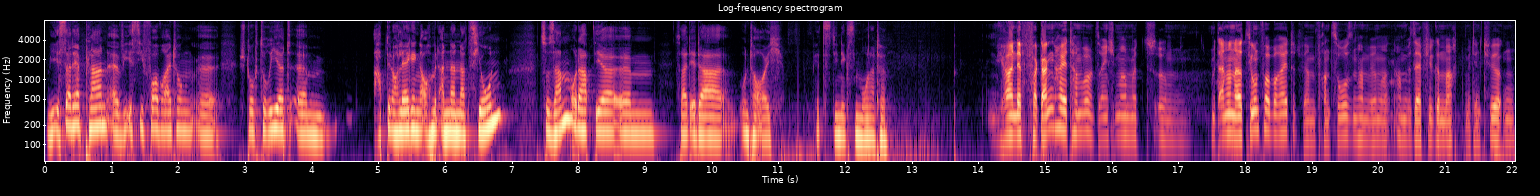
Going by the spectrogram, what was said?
Wie ist da der Plan? Äh, wie ist die Vorbereitung äh, strukturiert? Ähm, habt ihr noch Lehrgänge auch mit anderen Nationen zusammen oder habt ihr, ähm, seid ihr da unter euch jetzt die nächsten Monate? Ja, in der Vergangenheit haben wir uns eigentlich immer mit ähm, mit anderen Nationen vorbereitet. Wir haben Franzosen, haben wir, haben wir sehr viel gemacht, mit den Türken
